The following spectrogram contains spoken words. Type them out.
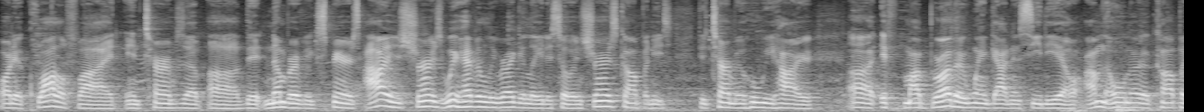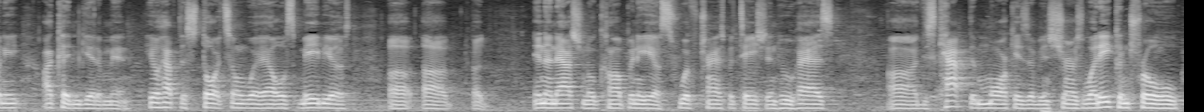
are they qualified in terms of uh, the number of experience? Our insurance, we're heavily regulated, so insurance companies determine who we hire. Uh, if my brother went got in CDL, I'm the owner of the company. I couldn't get him in. He'll have to start somewhere else, maybe a, a, a, a international company, a Swift Transportation, who has uh, this captive markets of insurance where they control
